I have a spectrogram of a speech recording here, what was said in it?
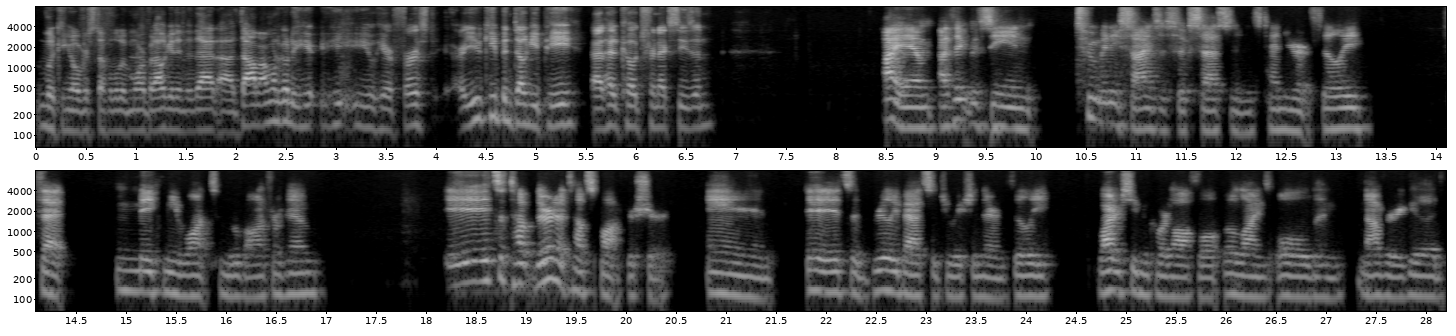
looking over stuff a little bit more, but I'll get into that. Uh, Dom, I want to go to you here first. Are you keeping Dougie P at head coach for next season? I am. I think we've seen too many signs of success in his tenure at Philly that make me want to move on from him. It's a tough, they're in a tough spot for sure. And it's a really bad situation there in Philly. Wide receiving core is awful. O line's old and not very good.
